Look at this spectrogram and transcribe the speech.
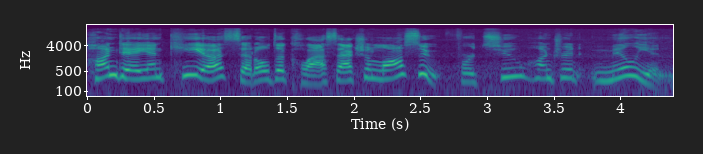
Hyundai and Kia settled a class action lawsuit for $200 million.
